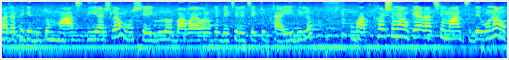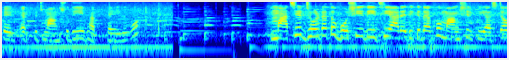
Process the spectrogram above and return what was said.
ভাজা থেকে দুটো মাছ দিয়ে আসলাম। ও সেইগুলো ওর বাবা আবার ওকে বেছে বেছে একটু খাইয়ে দিল। ভাত খাওয়ার সময় ওকে আর আজকে মাছ দেবো না, ওকে এক পিস মাংস দিয়েই ভাত খাইয়ে দেবো মাছের ঝোলটা তো বসিয়ে দিয়েছি, আর এদিকে দেখো মাংসের পেঁয়াজটাও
